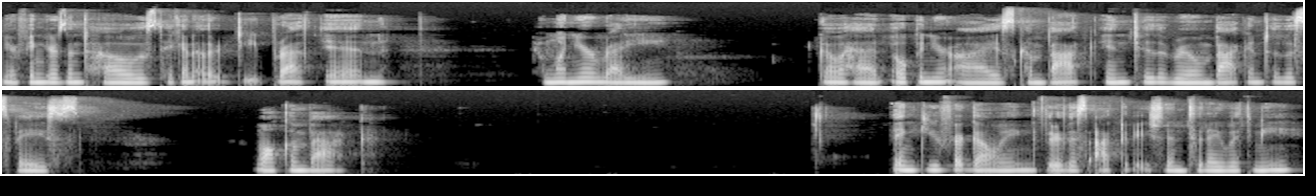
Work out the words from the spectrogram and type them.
your fingers and toes. Take another deep breath in. And when you're ready, go ahead, open your eyes, come back into the room, back into the space. Welcome back. Thank you for going through this activation today with me.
